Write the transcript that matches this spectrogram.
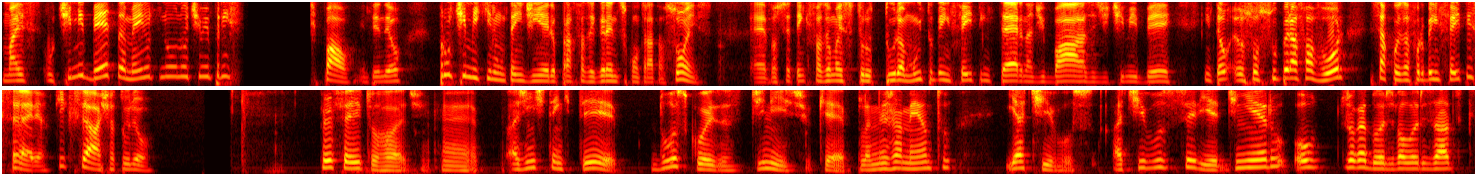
mas o time B também no, no time principal, entendeu? Para um time que não tem dinheiro para fazer grandes contratações, é, você tem que fazer uma estrutura muito bem feita interna de base, de time B. Então, eu sou super a favor se a coisa for bem feita e séria. O que, que você acha, Tulio? Perfeito, Rod. É, a gente tem que ter duas coisas de início, que é planejamento e ativos. Ativos seria dinheiro ou jogadores valorizados que,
